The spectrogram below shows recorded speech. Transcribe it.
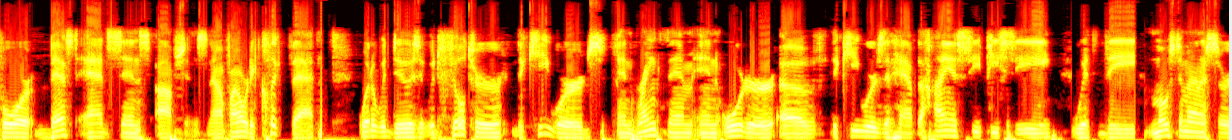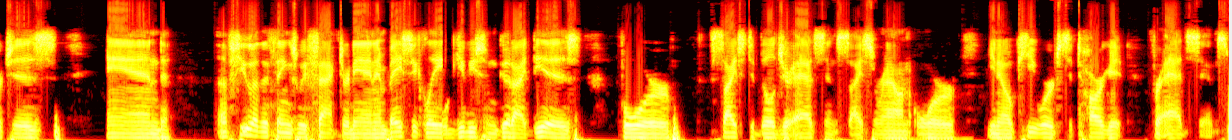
for best AdSense options. Now if I were to click that, what it would do is it would filter the keywords and rank them in order of the keywords that have the highest CPC with the most amount of searches and a few other things we factored in, and basically we'll give you some good ideas for sites to build your AdSense sites around, or you know keywords to target for AdSense.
